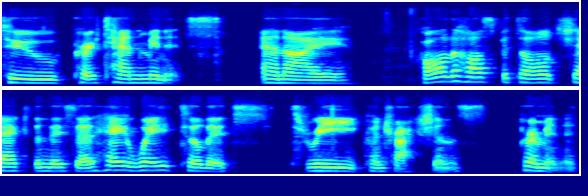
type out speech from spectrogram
two per 10 minutes. And I called the hospital, checked, and they said, hey, wait till it's three contractions per minute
